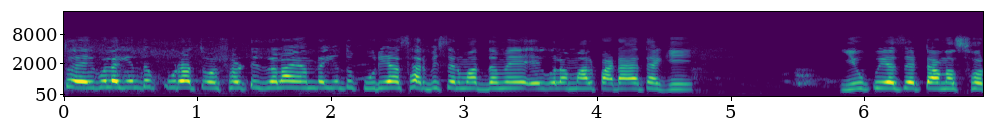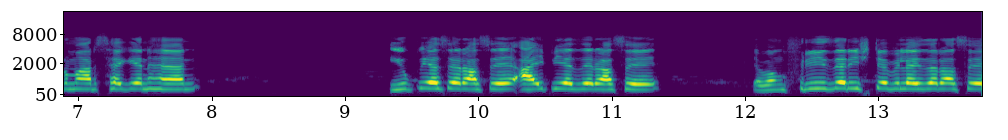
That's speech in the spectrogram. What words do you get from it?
তো এগুলো কিন্তু পুরো চৌষট্টি জেলায় আমরা কিন্তু কুরিয়ার সার্ভিসের মাধ্যমে এগুলো মাল পাঠায় থাকি। ইউপিএস এর ট্রান্সফরমার সেকেন্ড হ্যান্ড ইউপিএস এর আছে আইপিএস এর আছে, এবং ফ্রিজের স্টেবিলাইজার আছে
